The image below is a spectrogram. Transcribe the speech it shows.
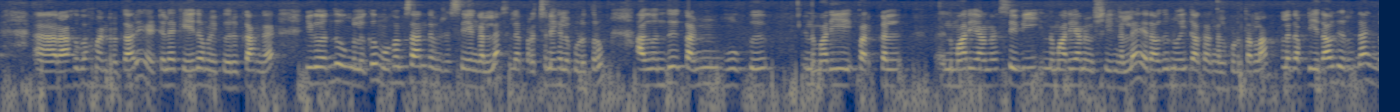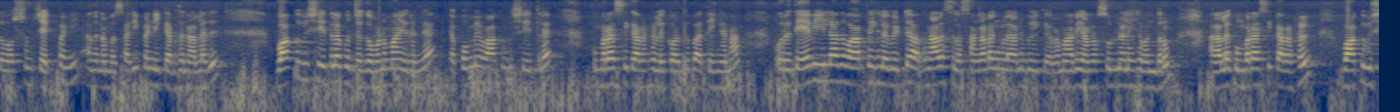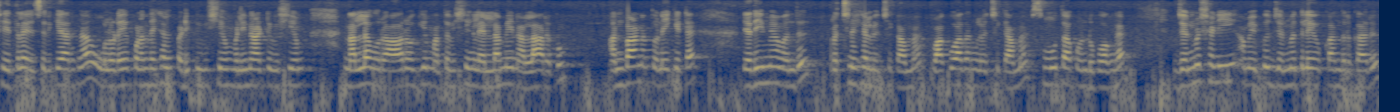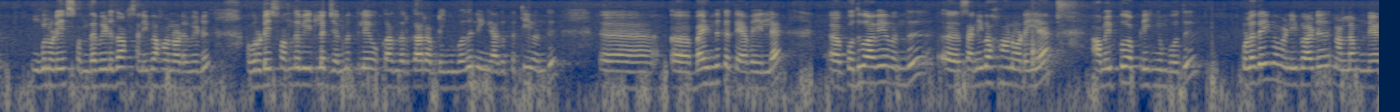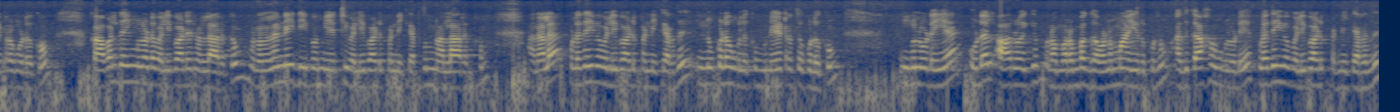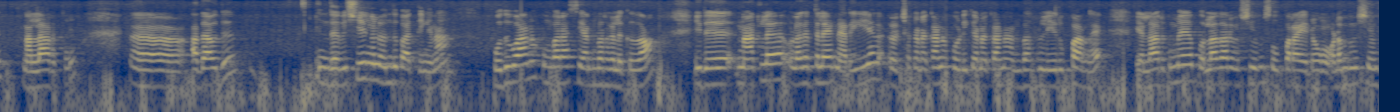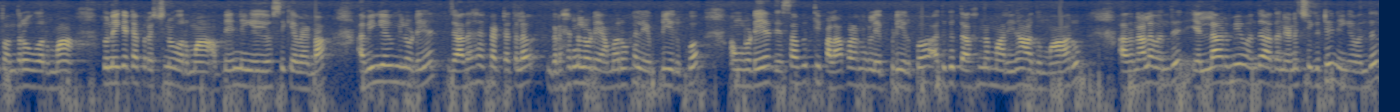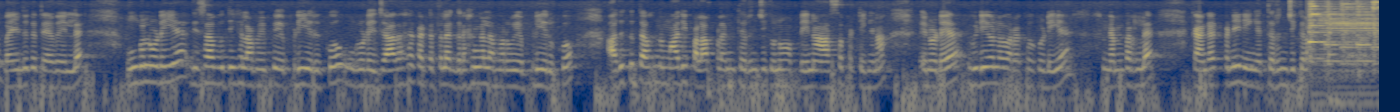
ராகு பகவான் இருக்கார். எட்டில் கேது அமைப்பு இருக்காங்க. இது வந்து உங்களுக்கு முகம் சார்ந்த விஷயங்களில் சில பிரச்சனைகளை கொடுத்துரும். அது வந்து கண் மூக்கு இந்த மாதிரி பற்கள் இந்த மாதிரியான செவி இந்த மாதிரியான விஷயங்களில் ஏதாவது நோய் தாக்கங்கள் கொடுத்துடலாம். அல்லது அப்படி ஏதாவது இருந்தால் இந்த வருஷம் செக் பண்ணி அதை நம்ம சரி பண்ணிக்கிறது நல்லது. வாக்கு விஷயத்தில் கொஞ்சம் கவனமாக இருங்க. எப்போவுமே வாக்கு விஷயத்தில் கும்பராசிக்காரர்களுக்கு வந்து பார்த்திங்கன்னா ஒரு தேவையில்லாத வார்த்தைகளை விட்டு அதனால் சில சங்கடங்களை அனுபவிக்கிற மாதிரியான சூழ்நிலைகள் வந்துடும் அதனால் கும்பராசிக்காரர்கள் வாக்கு விஷயத்தில் எச்சரிக்கையாக இருங்க. உங்களுடைய குழந்தைகள் படிப்பு விஷயம் வெளிநாட்டு விஷயம் நல்ல ஒரு ஆரோக்கியம் மற்ற விஷயங்கள் எல்லாமே நல்லாயிருக்கும் அன்பான துணைக்கிட்ட எதையுமே வந்து பிரச்சனைகள் வச்சுக்காமல் வாக்குவாதங்கள் வச்சுக்காமல் ஸ்மூத்தாக கொண்டு போங்க. ஜென்மசனி அமைப்பு ஜென்மத்திலே உட்காந்துருக்காரு உங்களுடைய சொந்த வீடு தான் சனி பகவானோட வீடு. அவருடைய சொந்த வீட்டில் ஜென்மத்திலே உட்காந்துருக்காரு அப்படிங்கும்போது நீங்கள் அதை பற்றி வந்து பயந்துக்க தேவையில்லை. பொதுவாகவே வந்து சனி பகவானுடைய அமைப்பு அப்படிங்கும்போது குலதெய்வ வழிபாடு நல்ல முன்னேற்றம் கொடுக்கும். காவல் தெய்வங்களோட வழிபாடு நல்லாயிருக்கும். நல்லெண்ணெய் தீபம் ஏற்றி வழிபாடு பண்ணிக்கிறதும் நல்லாயிருக்கும். அதனால் குலதெய்வ வழிபாடு பண்ணிக்கிறது இன்னும் கூட உங்களுக்கு முன்னேற்றத்தை கொடுக்கும். உங்களுடைய உடல் ஆரோக்கியம் ரொம்ப ரொம்ப கவனமாக இருக்கணும். அதுக்காக உங்களுடைய குலதெய்வ வழிபாடு பண்ணிக்கிறது நல்லாயிருக்கும். அதாவது இந்த விஷயங்கள் வந்து பார்த்திங்கன்னா பொதுவான கும்பராசி அன்பர்களுக்கு தான் இது நாட்டில் உலகத்தில் நிறைய லட்சக்கணக்கான கோடிக்கணக்கான அன்பர்கள் இருப்பாங்க. எல்லாருக்குமே பொருளாதார விஷயம் சூப்பராகிடும் உடம்பு விஷயம் தொந்தரவு வருமா? துணை கெட்ட பிரச்சனை வருமா? அப்படின்னு நீங்கள் யோசிக்க வேண்டாம். அவங்க அவங்களுடைய ஜாதக கட்டத்தில் கிரகங்களுடைய அமர்வுகள் எப்படி இருக்கோ அவங்களுடைய திசாபுத்தி பலாபலன்கள் எப்படி இருக்கோ அதுக்கு தகுந்த மாதிரி தான் அது மாறும். அதனால் வந்து எல்லாருமே வந்து அதை நினச்சிக்கிட்டு நீங்கள் வந்து பயந்துக்க தேவையில்லை. உங்களுடைய திசாபுத்திகள் அமைப்பு எப்படி இருக்கோ உங்களுடைய ஜாதக கட்டத்தில் கிரகங்கள் அமர்வு எப்படி இருக்கோ அதுக்கு தகுந்த மாதிரி பலாப்பலன் தெரிஞ்சுக்கணும் அப்படின்னு ஆசைப்பட்டீங்கன்னா என்னுடைய வீடியோவில் வரக்கூடிய நம்பரில் கான்டாக்ட் பண்ணி நீங்கள் தெரிஞ்சுக்கலாம்.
